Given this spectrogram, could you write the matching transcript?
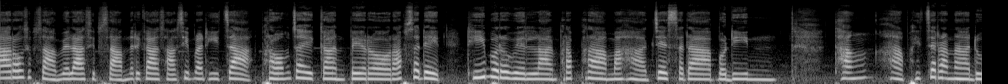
2513เวลา 13นาฬิกา30นาทีจะพร้อมใจกันไปรอรับเสด็จที่บริเวณลานพระพรามหาเจษฎาบดินทร์ ทั้งหากพิจารณาดู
